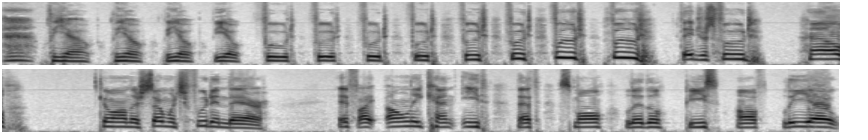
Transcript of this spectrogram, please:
Leo, Leo, Leo, Leo, food, food, food, food, food, food, food, food, dangerous food, help! Come on, there's so much food in there. If I only can eat that small little piece of Leo.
